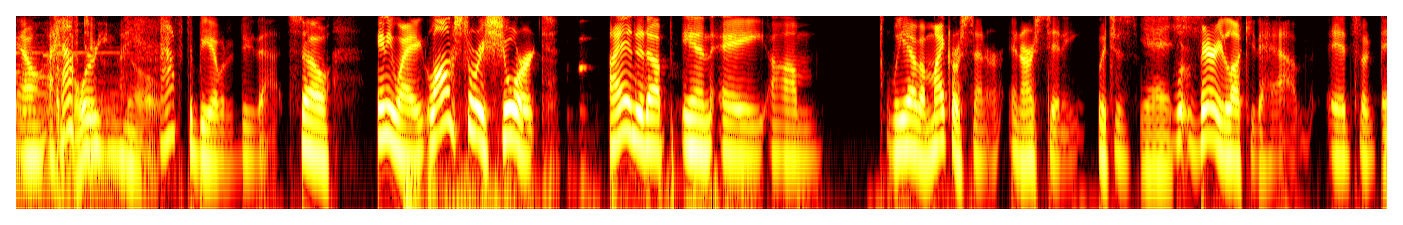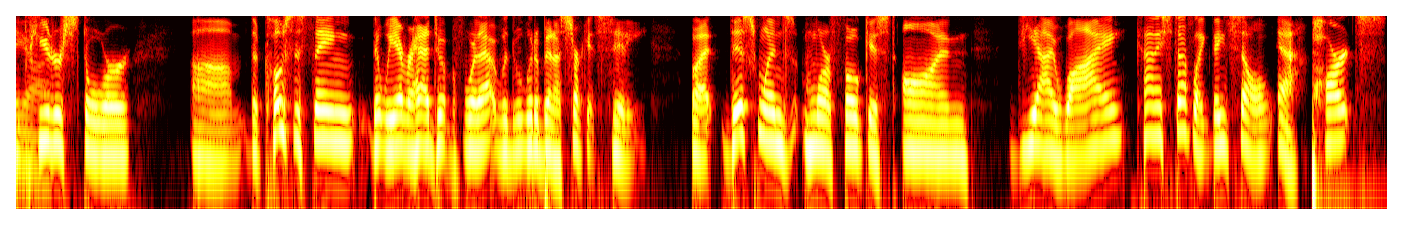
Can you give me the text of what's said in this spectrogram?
You know, I have to. you know. I have to be able to do that. So, anyway, long story short, I ended up in a. Um, we have a micro center in our city, which is Yes. we're very lucky to have. It's a They computer store. Um, the closest thing that we ever had to it before that would would have been a Circuit City, but this one's more focused on DIY kind of stuff. Like they sell Yeah. parts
